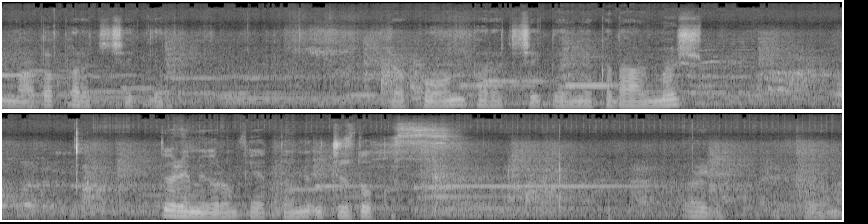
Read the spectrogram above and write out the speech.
Bunlar da para çiçekleri. Japon para çiçekleri ne kadarmış? Göremiyorum fiyatlarını. 309. Öyle. Bakalım.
